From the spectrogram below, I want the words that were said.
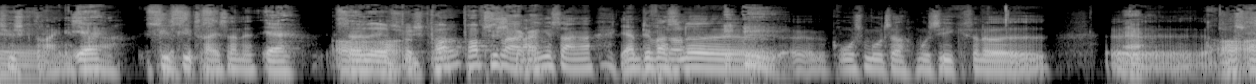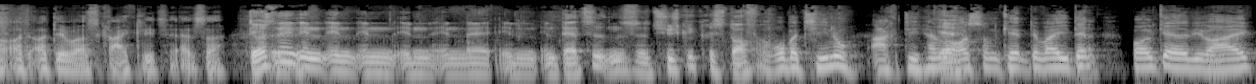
Tysk øh, drengesanger. Ja, Sidst i 60'erne. ja. Så Og- øh, og- pop, pop, Tysk drengesanger. Jamen, det var sådan noget øh, øh, grusmutter-musik, sådan noget... Øh, Ja. og, og, og, det var skrækkeligt, altså. Det var sådan en, en, en, en, en, øh, en, en datidens uh, tyske Christoffer. Robertino-agtig. Han var Ja. også sådan kendt. Det var i den boldgade, vi var, ikke?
